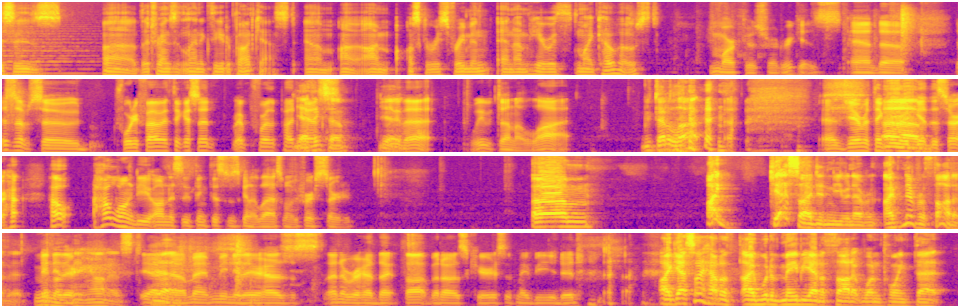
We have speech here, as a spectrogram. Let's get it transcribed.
This is uh, the Transatlantic Theater Podcast. Um, I- I'm Oscar Reese Freeman, and I'm here with my co-host. Marcos Rodriguez, and uh, this is episode forty-five. I think I said right before the podcast. Yeah, I think so. Yeah, Look at that. We've done a lot. we've done a lot. uh, did you ever think we would Um, get this start? How, how how long do you honestly think this was going to last when we first started? um, I guess I didn't even ever. I've never thought of it. Me neither. being honest. Yeah, no, man, me neither. I was just I never had that thought, but I was curious if maybe you did. I guess I had a. I would have maybe had a thought at one point that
